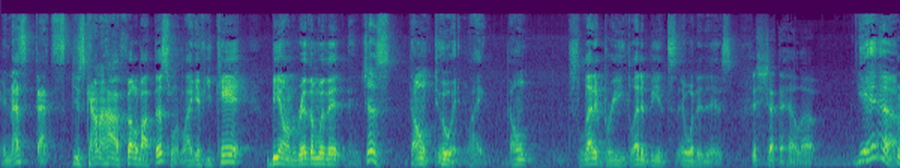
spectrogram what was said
And that's that's just kind of how I felt about this one. Like if you can't be on rhythm with it, then just don't do it. Like don't just let it breathe, let it be it's what it is. Just shut the hell up. Yeah.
